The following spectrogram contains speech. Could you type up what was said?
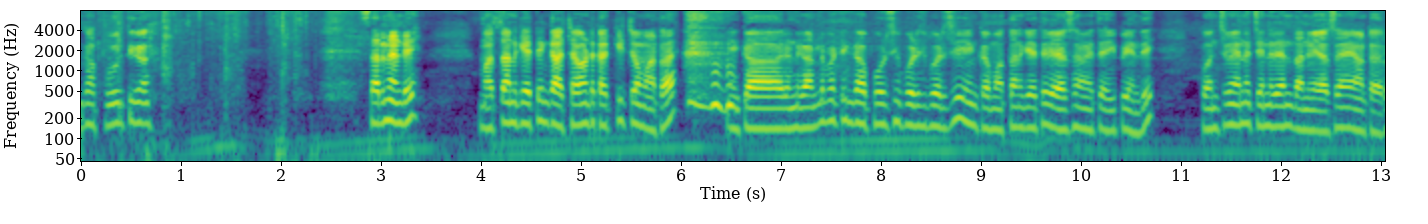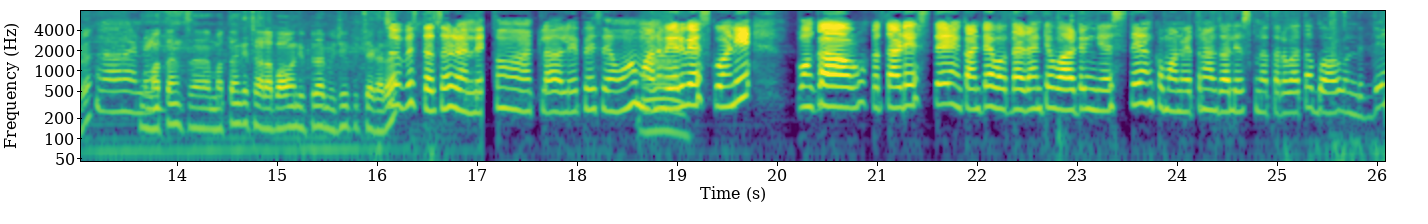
ఇంకా పూర్తిగా సరేనండి. మొత్తానికి అయితే ఇంకా చవంట కక్కించామాట ఇంకా రెండు గంటలు పెట్టి ఇంకా పొడిచి పొడిచి పొడిచి ఇంకా మొత్తానికి అయితే వ్యవసాయం అయితే అయిపోయింది. కొంచెమైనా చిన్నదైనా దాన్ని వ్యవసాయం అంటారు. మొత్తం మొత్తానికి చాలా బాగుంది. ఇప్పుడు మీరు చూపించా కదా? చూపిస్తా చూడండి. మొత్తం అట్లా లేపేసాము. మనం ఎరువేసుకొని ఇంకా ఒక తడేస్తే ఇంకంటే ఒక తడి అంటే వాటరింగ్ చేస్తే ఇంకా మనం విత్తనాలు చల్లేసుకున్న తర్వాత బాగుండిద్ది.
